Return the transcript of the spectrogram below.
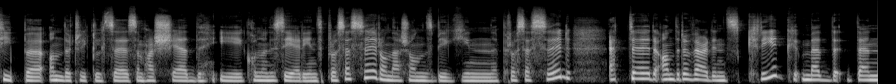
type undertrykkelse som har skjedd i koloniseringsprosesser og nasjonsbyggingprosesser. Etter andre verdenskrig, med den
